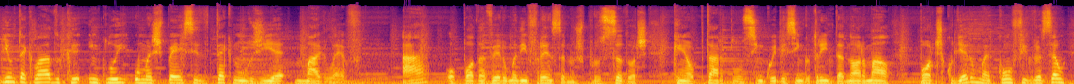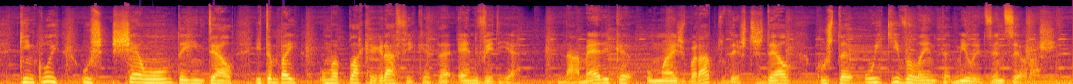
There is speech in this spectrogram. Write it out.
e um teclado que inclui uma espécie de tecnologia maglev. Há ou pode haver uma diferença nos processadores. Quem optar pelo 5530 normal pode escolher uma configuração que inclui os Xeon da Intel e também uma placa gráfica da Nvidia. Na América, o mais barato destes Dell custa o equivalente a 1200 euros.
